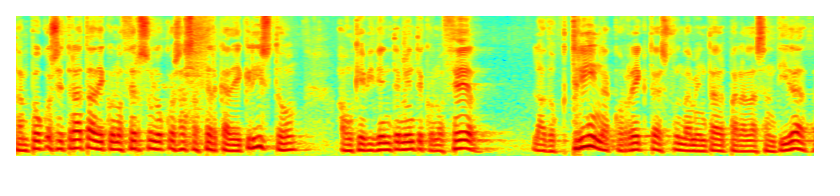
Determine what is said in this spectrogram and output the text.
Tampoco se trata de conocer solo cosas acerca de Cristo, aunque evidentemente conocer la doctrina correcta es fundamental para la santidad,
